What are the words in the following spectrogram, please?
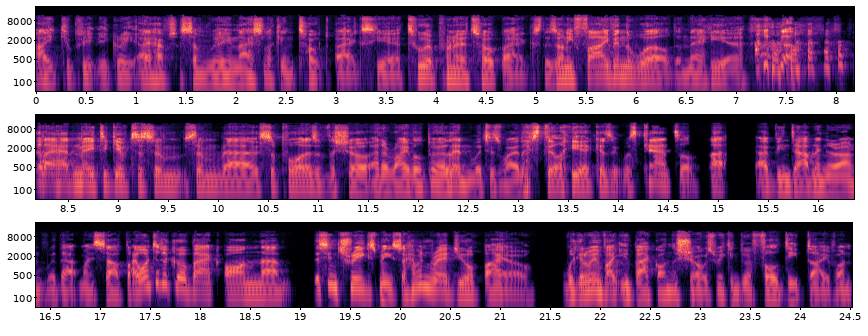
I completely agree. I have some really nice looking tote bags here, Tourpreneur tote bags. There's only five in the world, and they're here that I had made to give to some some uh, supporters of the show at Arival Berlin, which is why they're still here because it was cancelled. But I've been dabbling around with that myself. But I wanted to go back on um, this. Intrigues me. So, having read your bio, we're going to invite you back on the show so we can do a full deep dive on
